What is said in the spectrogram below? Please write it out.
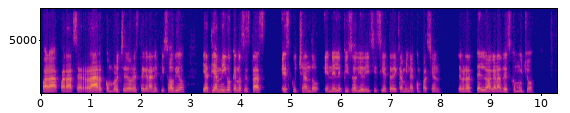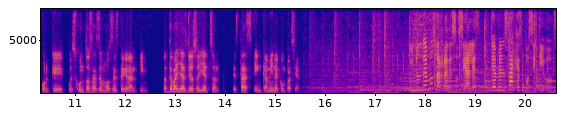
para, para cerrar con broche de oro este gran episodio. Y a ti, amigo, que nos estás escuchando en el episodio 17 de Camina con Pasión, de verdad te lo agradezco mucho porque pues juntos hacemos este gran team. No te vayas, yo soy Edson, estás en Camina con Pasión las redes sociales de mensajes positivos.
